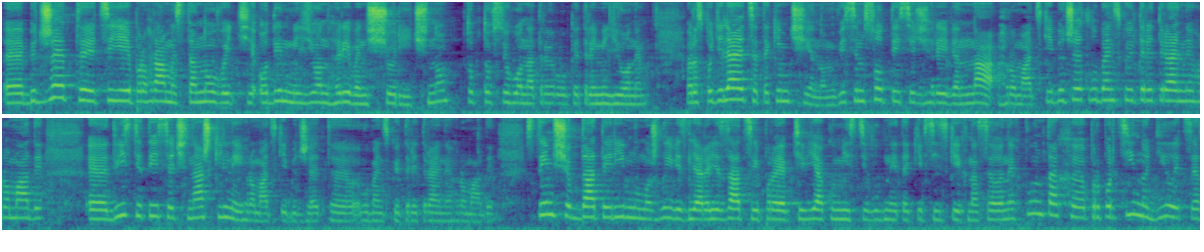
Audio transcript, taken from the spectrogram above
Е, Бюджет цієї програми становить 1 мільйон гривень щорічно, тобто всього на 3 роки 3 мільйони. Розподіляється таким чином: 800 тисяч гривень на громадський бюджет Лубенської територіальної громади, е, 200 тисяч на шкільний громадський бюджет е, Лубенської територіальної громади. З тим, щоб дати рівну можливість для реалізації проєктів як у місті Лубни, так і в сільських населених пунктах, е, пропорційно ділиться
